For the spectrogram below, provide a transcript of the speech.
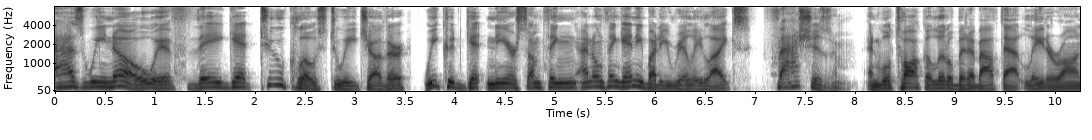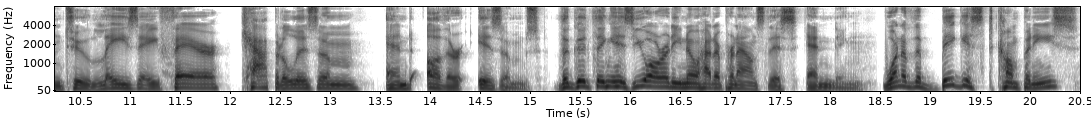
as we know, if they get too close to each other, we could get near something I don't think anybody really likes fascism. And we'll talk a little bit about that later on, too. Laissez faire, capitalism, and other isms. The good thing is, you already know how to pronounce this ending. One of the biggest companies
